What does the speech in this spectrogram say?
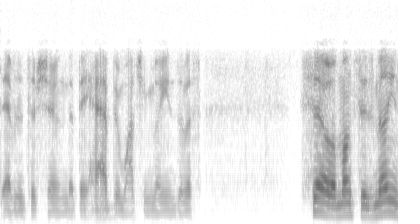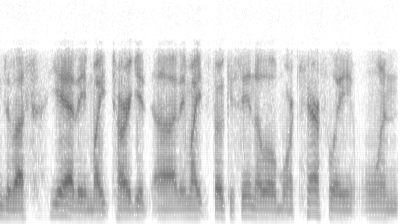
the evidence has shown that they have been watching millions of us. So amongst those millions of us, yeah, they might target, uh, they might focus in a little more carefully on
